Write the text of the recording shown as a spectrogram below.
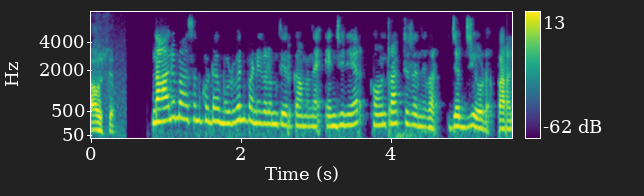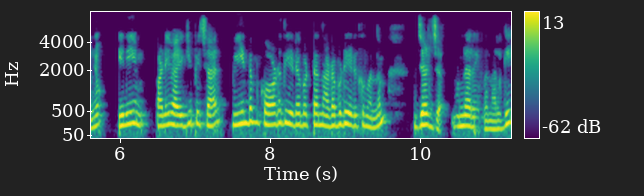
ആവശ്യം. നാലു മാസം കൊണ്ട് മുഴുവൻ പണികളും തീർക്കാമെന്ന് എഞ്ചിനീയർ കോൺട്രാക്ടർ എന്നിവർ ജഡ്ജിയോട് പറഞ്ഞു. ഇനിയും പണി വൈകിപ്പിച്ചാൽ വീണ്ടും കോടതി ഇടപെട്ട നടപടിയെടുക്കുമെന്നും ജഡ്ജ് മുന്നറിയിപ്പ് നൽകി.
